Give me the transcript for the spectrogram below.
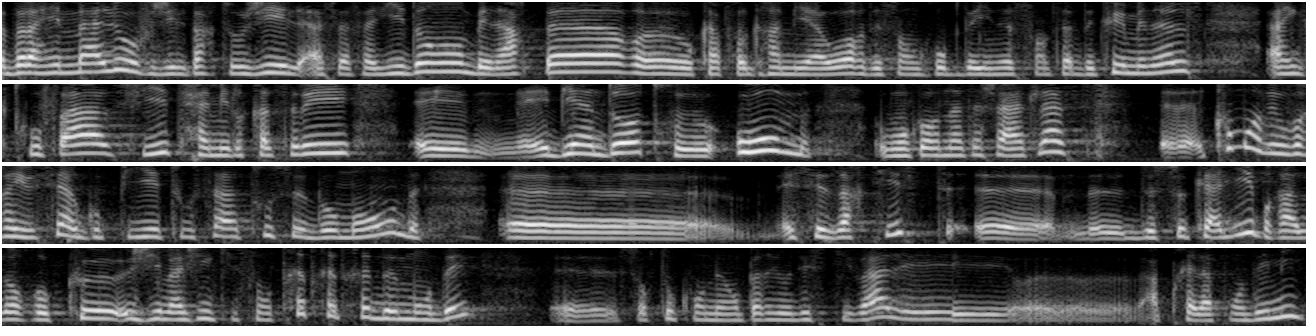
Ibrahim Malouf, Gilles Bartogil, Asaf Avidan, Ben Harper, euh, aux 4 Grammy Awards de son groupe The Innocent The Criminals, Arik Troufaz, Fit, Hamid Qasri et, et bien d'autres, Oum, ou encore Natacha Atlas. Euh, comment avez-vous réussi à goupiller tout ça, tout ce beau monde euh, et ces artistes euh, de ce calibre, alors que j'imagine qu'ils sont très très très demandés, surtout qu'on est en période estivale et après la pandémie?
